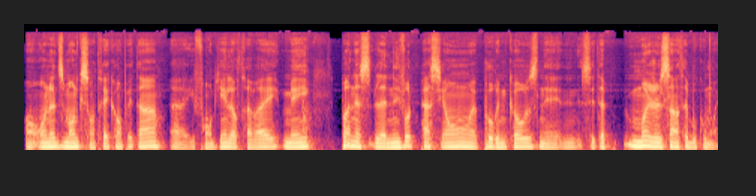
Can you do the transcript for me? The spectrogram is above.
On, a du monde qui sont très compétents, euh, ils font bien leur travail, mais pas le niveau de passion pour une cause, c'était, moi, je le sentais beaucoup moins.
